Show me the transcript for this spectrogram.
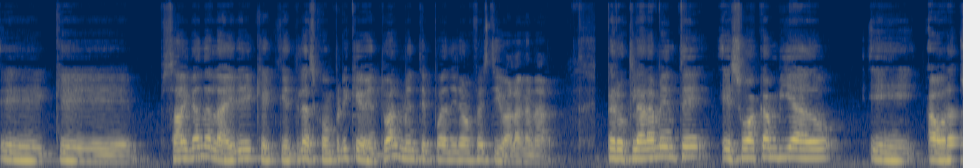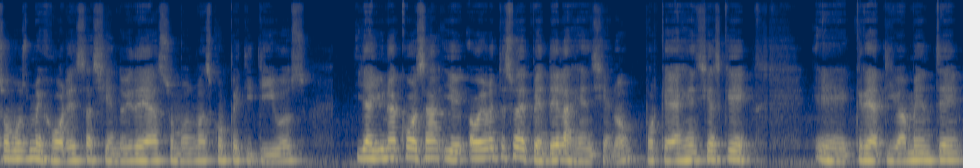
eh, que salgan al aire y que el cliente las compre y que eventualmente puedan ir a un festival a ganar. Pero claramente eso ha cambiado. Eh, ahora somos mejores haciendo ideas, somos más competitivos. Y hay una cosa, y obviamente eso depende de la agencia, ¿no? Porque hay agencias que eh, creativamente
